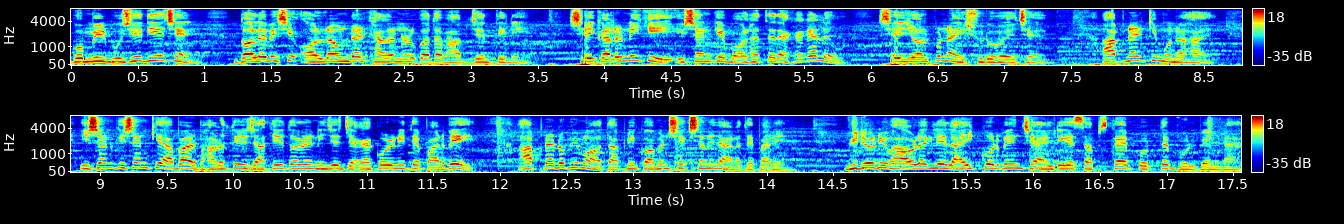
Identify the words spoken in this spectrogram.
গম্ভীর বুঝিয়ে দিয়েছেন, দলে বেশি অলরাউন্ডার খেলানোর কথা ভাবছেন তিনি। সেই কারণেই কি ঈশানকে বল হাতে দেখা গেলেও সেই জল্পনাই শুরু হয়েছে। আপনার কি মনে হয়, ঈশান কিষান কি আবার ভারতীয় জাতীয় দলে নিজের জায়গা করে নিতে পারবে? আপনার অভিমত আপনি কমেন্ট সেকশনে জানাতে পারেন। ভিডিওটি ভালো লাগলে লাইক করবেন, চ্যানেলটিকে সাবস্ক্রাইব করতে ভুলবেন না।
